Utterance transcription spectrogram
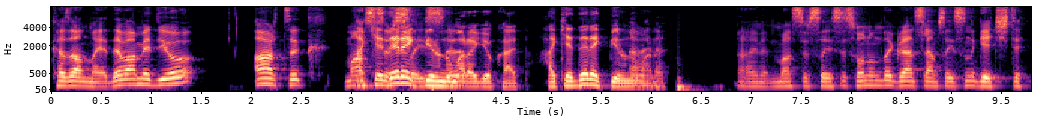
kazanmaya devam ediyor. Artık Master Hak ederek sayısı... bir numara Gökalp. Hak ederek bir numara. Aynen. Aynen Master sayısı sonunda Grand Slam sayısını geçti.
